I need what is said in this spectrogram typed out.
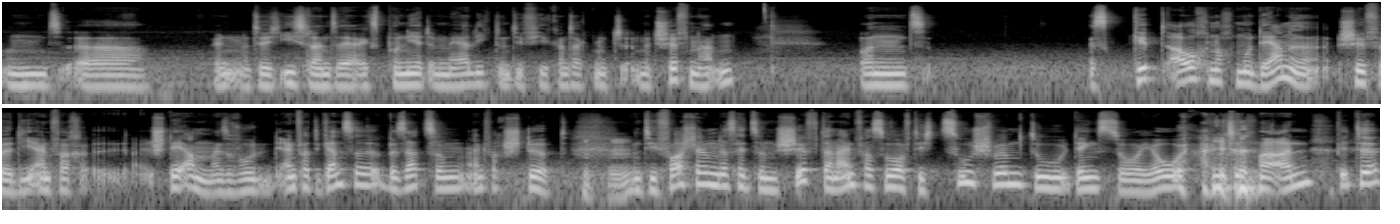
Und äh, weil natürlich Island sehr exponiert im Meer liegt und die viel Kontakt mit, mit Schiffen hatten. Und es gibt auch noch moderne Schiffe, die einfach äh, sterben, also wo einfach die ganze Besatzung einfach stirbt. Mhm. Und die Vorstellung, dass halt so ein Schiff dann einfach so auf dich zuschwimmt, du denkst so, yo, haltet mal an, bitte.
